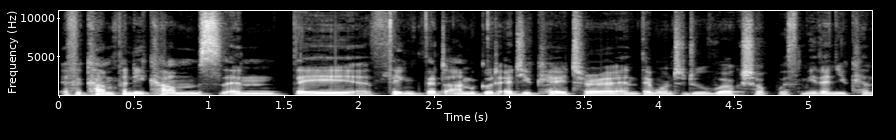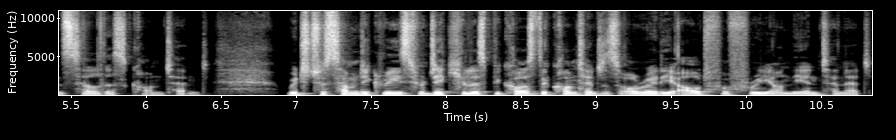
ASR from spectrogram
if a company comes and they think that i'm a good educator and they want to do a workshop with me then you can sell this content which to some degree is ridiculous because the content is already out for free on the internet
